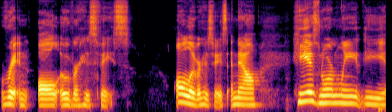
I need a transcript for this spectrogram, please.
written all over his face. All over his face. And now he is normally the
